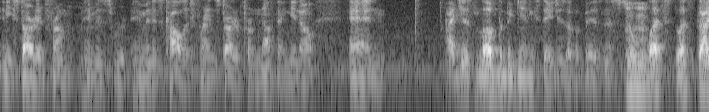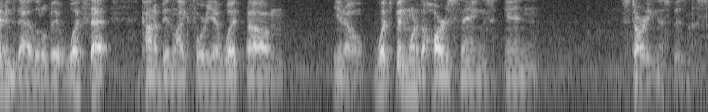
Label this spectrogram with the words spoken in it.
and he started from him his him and his college friends started from nothing, you know, and I just love the beginning stages of a business. So Mhm. let's let's dive into that a little bit. What's that kind of been like for you? What um, you know, what's been one of the hardest things in starting this business?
